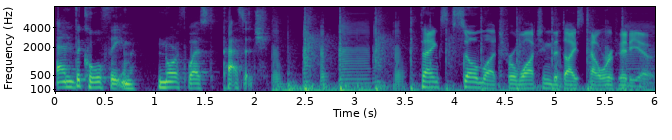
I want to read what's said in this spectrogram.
and the cool theme, Northwest Passage. Thanks so much for watching the Dice Tower videos.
